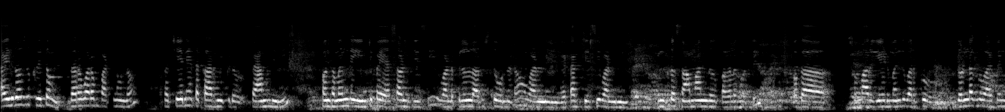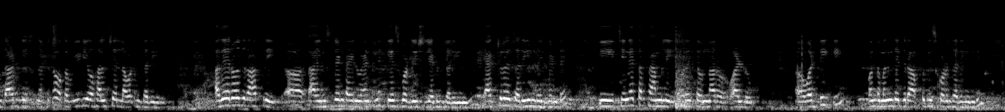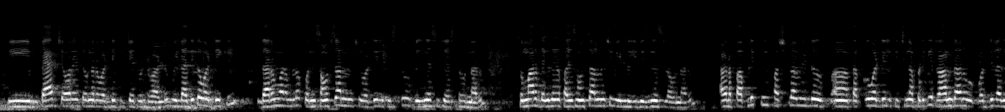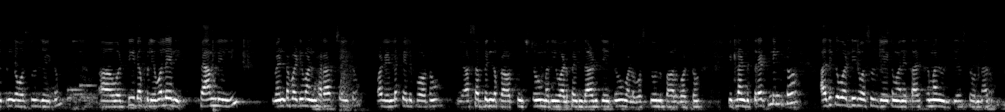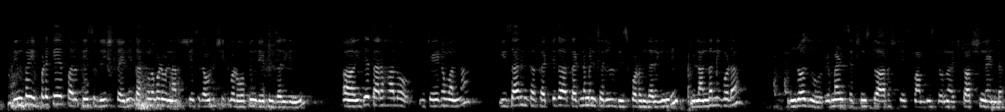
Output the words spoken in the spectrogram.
ఐదు రోజుల క్రితం ధర్మవరం పట్టణంలో ఒక చేనేత కార్మికుడు ఫ్యామిలీని కొంతమంది ఇంటిపై అసాల్ట్ చేసి వాళ్ళ పిల్లలు అరుస్తూ ఉండడం వాళ్ళని అటాక్ చేసి వాళ్ళని ఇంట్లో సామాన్లు పగలగొట్టి ఒక సుమారు ఏడు మంది వరకు దుండగులు వారిపైన దాడి చేసినట్టుగా ఒక వీడియో హల్చల్ అవ్వడం జరిగింది. అదే రోజు రాత్రి ఆ, ఇన్సిడెంట్ అయిన వెంటనే కేసు కూడా రిజిస్టర్ చేయడం జరిగింది. యాక్చువల్గా జరిగింది ఏంటంటే ఈ చేనేత ఫ్యామిలీ ఎవరైతే ఉన్నారో వాళ్ళు వడ్డీకి కొంతమంది దగ్గర అప్పు తీసుకోవడం జరిగింది. ఈ బ్యాచ్ ఎవరైతే ఉన్నారో వడ్డీకి ఇచ్చేటువంటి వాళ్ళు వీళ్ళు అధిక వడ్డీకి ధర్మవరంలో కొన్ని సంవత్సరాల నుంచి వడ్డీలకు ఇస్తూ బిజినెస్ చేస్తూ ఉన్నారు. సుమారు దగ్గర దగ్గర పది సంవత్సరాల నుంచి వీళ్ళు ఈ బిజినెస్లో ఉన్నారు. అక్కడ పబ్లిక్ని ఫస్ట్లో వీళ్ళు తక్కువ వడ్డీలకు ఇచ్చినప్పటికీ రాను రాను వడ్డీలు అధికంగా వసూలు చేయటం వడ్డీ డబ్బులు ఇవ్వలేని ఫ్యామిలీని వెంటబడి వాళ్ళని హెరాస్ చేయటం వాళ్ళ ఇళ్ళకి వెళ్ళిపోవడం అసభ్యంగా ప్రవర్తించడం మరియు వాళ్ళపైన దాడి చేయటం వాళ్ళ వస్తువులు పాల్గొట్టడం ఇట్లాంటి థ్రెటనింగ్తో అధిక వడ్డీని వసూలు చేయటం అనే కార్యక్రమాన్ని వీళ్ళు చేస్తూ ఉన్నారు. దీనిపై ఇప్పటికే పలు కేసులు రిజిస్టర్ అయినాయి. గతంలో కూడా వీళ్ళని అరెస్ట్ చేసి రౌడీ షీట్ కూడా ఓపెన్ చేయడం జరిగింది. ఇదే తరహాలో ఈ చేయడం వలన ఈసారి ఇంకా గట్టిగా కఠినమైన చర్యలు తీసుకోవడం జరిగింది. వీళ్ళందరినీ కూడా ఈరోజు రిమాండ్ సెక్షన్స్తో అరెస్ట్ చేసి పంపిస్తున్నాం extortion and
